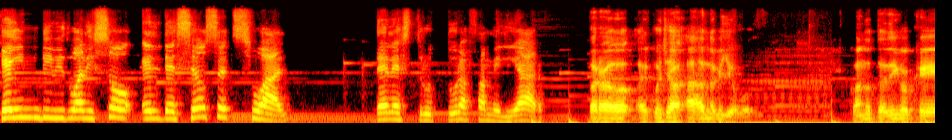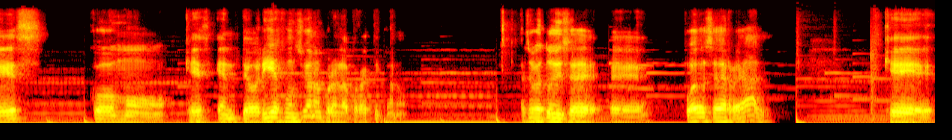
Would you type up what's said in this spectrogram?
que individualizó el deseo sexual de la estructura familiar. Pero escucha a dónde que yo voy. Cuando te digo que es como que en teoría funciona, pero en la práctica no. Eso que tú dices eh, puede ser real. Que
